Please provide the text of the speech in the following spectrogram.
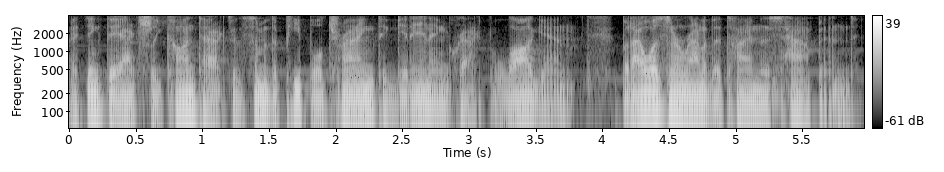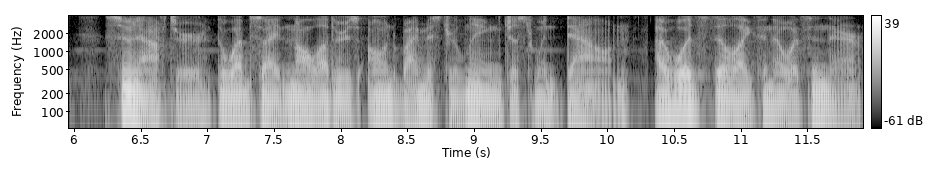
I think they actually contacted some of the people trying to get in and crack the login, but I wasn't around at the time this happened. Soon after, the website and all others owned by Mr. Ling just went down. I would still like to know what's in there,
